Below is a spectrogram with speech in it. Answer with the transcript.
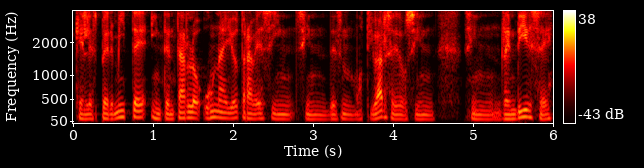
que les permite intentarlo una y otra vez sin, sin desmotivarse o sin, sin rendirse,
